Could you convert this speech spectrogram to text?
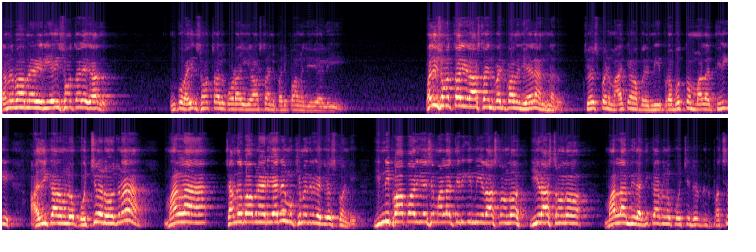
చంద్రబాబు నాయుడు గారు ఐదు సంవత్సరాలే కాదు. ఇంకో ఐదు సంవత్సరాలు కూడా ఈ రాష్ట్రాన్ని పరిపాలన చేయాలి. పది సంవత్సరాలు ఈ రాష్ట్రాన్ని పరిపాలన చేయాలి అంటున్నారు. చేసుకొని మాకేం మీ ప్రభుత్వం మళ్ళీ తిరిగి అధికారంలోకి వచ్చిన రోజున మళ్ళా చంద్రబాబు నాయుడు గారిని ముఖ్యమంత్రిగా చేసుకోండి. ఇన్ని పాపాలు చేసి మళ్ళీ తిరిగి మీ రాష్ట్రంలో ఈ రాష్ట్రంలో మళ్ళా మీరు అధికారంలోకి వచ్చేటటువంటి ప్రశ్న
